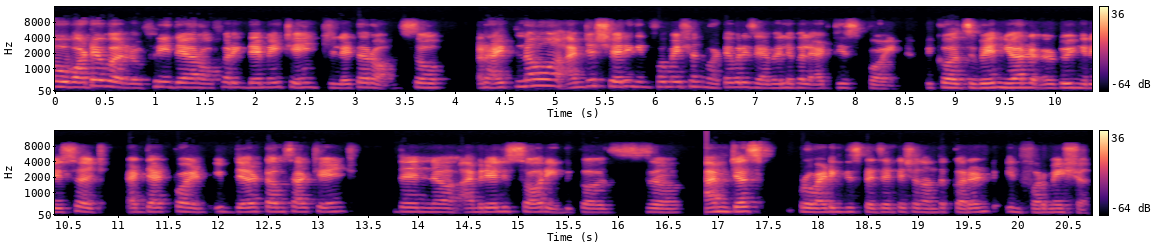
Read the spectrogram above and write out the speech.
oh, whatever free they are offering, they may change later on. So right now, I'm just sharing information, whatever is available at this point. Because when you are uh, doing research at that point, if their terms are changed, then uh, I'm really sorry because uh, I'm just providing this presentation on the current information.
